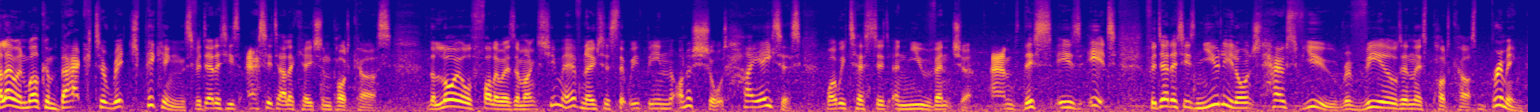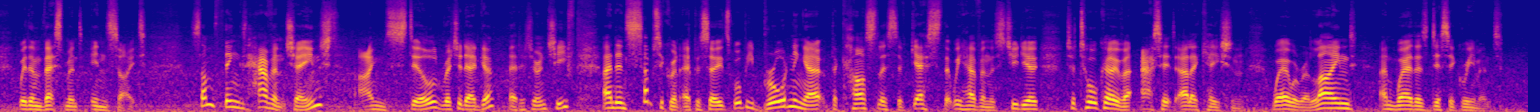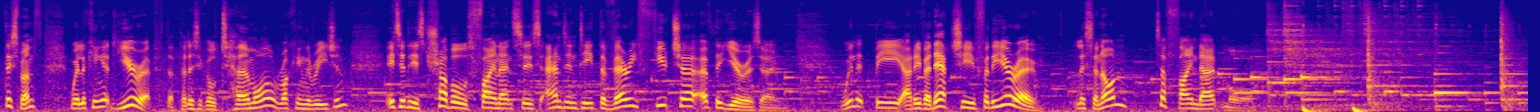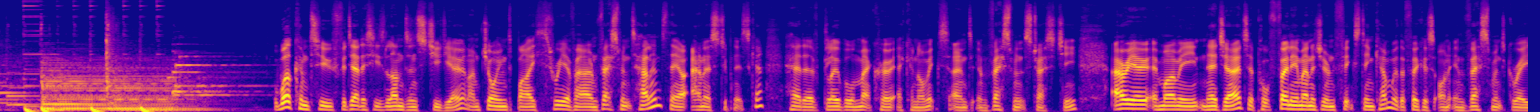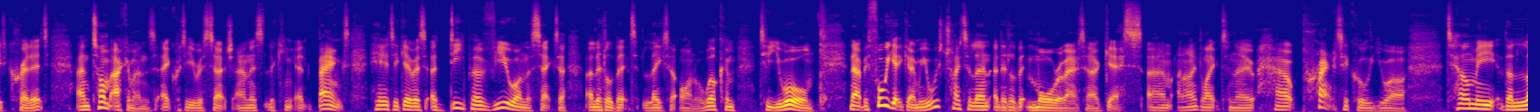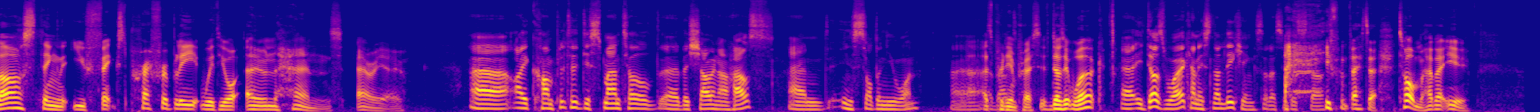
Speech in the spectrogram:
Hello and welcome back to Rich Pickings, Fidelity's asset allocation podcast. The loyal followers amongst you may have noticed that we've been on a short hiatus while we tested a new venture. And this is it Fidelity's newly launched House View, revealed in this podcast, brimming with investment insight. Some things haven't changed. I'm still Richard Edgar, editor in chief, and in subsequent episodes, we'll be broadening out the cast list of guests that we have in the studio to talk over asset allocation, where we're aligned and where there's disagreement. This month, we're looking at Europe, the political turmoil rocking the region, Italy's troubled finances, and indeed the very future of the Eurozone. Will it be arrivederci for the Euro? Listen on to find out more. Welcome to Fidelity's London studio, and I'm joined by three of our investment talents. They are Anna Stupnytska, Head of Global Macroeconomics and Investment Strategy, Ario Emami Nejad, a Portfolio Manager in Fixed Income with a focus on investment grade credit, and Tom Ackermans, Equity Research Analyst looking at banks, here to give us a deeper view on the sector a little bit later on. welcome to you all. Now, before we get going, we always try to learn a little bit more about our guests, um, and I'd like to know how practical you are. Tell me the last thing that you fixed, preferably with your own hands, Ario? Uh, I completely dismantled uh, the shower in our house and installed a new one. Uh, that's pretty impressive. Does it work? Uh, it does work, and it's not leaking, so that's a good start. Even better. Tom, how about you?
